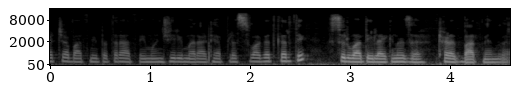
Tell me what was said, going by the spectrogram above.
नमस्कार बातमीपत्रात मी मंजिरी मराठे आपलं स्वागत करते. सुरुवातीला एक नजर ठळक बातम्यांवर.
